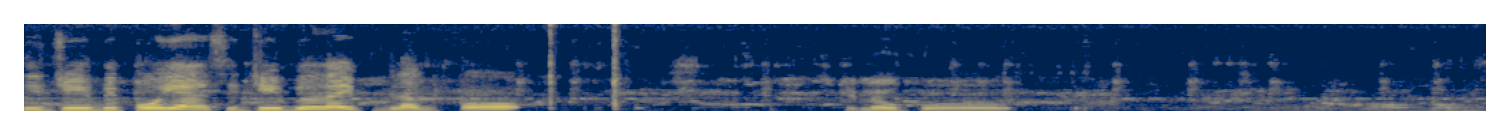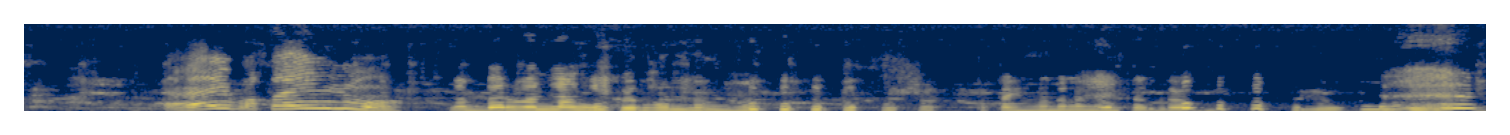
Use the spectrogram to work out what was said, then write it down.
Si JB po yan, si JB Live Vlog po. Hello po. Ay, patayin mo. Number one lang yan. Pero lang yun. Patayin mo na lang dito. Grabe. Pinukubo ako.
